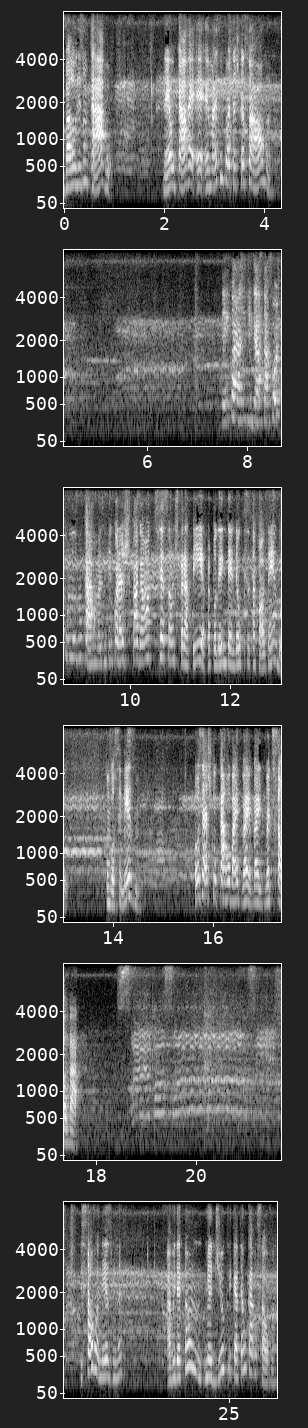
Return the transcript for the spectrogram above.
Valoriza um carro. Né? O carro é, é, é mais importante que a sua alma. tem coragem de gastar fortunas no carro, mas não tem coragem de pagar uma sessão de terapia para poder entender o que você está fazendo com você mesmo? Ou você acha que o carro vai, vai, vai, vai te salvar? E salva mesmo, né? A vida é tão medíocre que até um carro salva.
